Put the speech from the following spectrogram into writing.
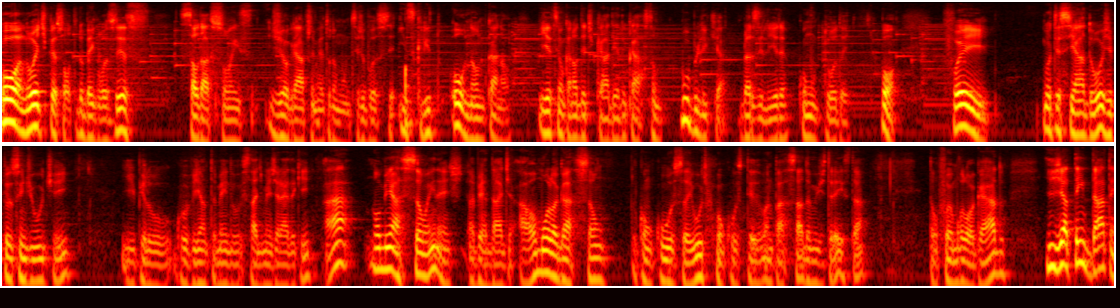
Boa noite, pessoal. Tudo bem com vocês? Saudações geográficas a todo mundo, seja você inscrito ou não no canal. E esse é um canal dedicado à educação pública brasileira como um todo aí. Bom, foi noticiado hoje pelo Sindiúti aí e pelo governo também do estado de Minas Gerais aqui, a nomeação aí, né, na verdade, a homologação do concurso aí, o último concurso do ano passado, 2023, tá? Então foi homologado e já tem data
